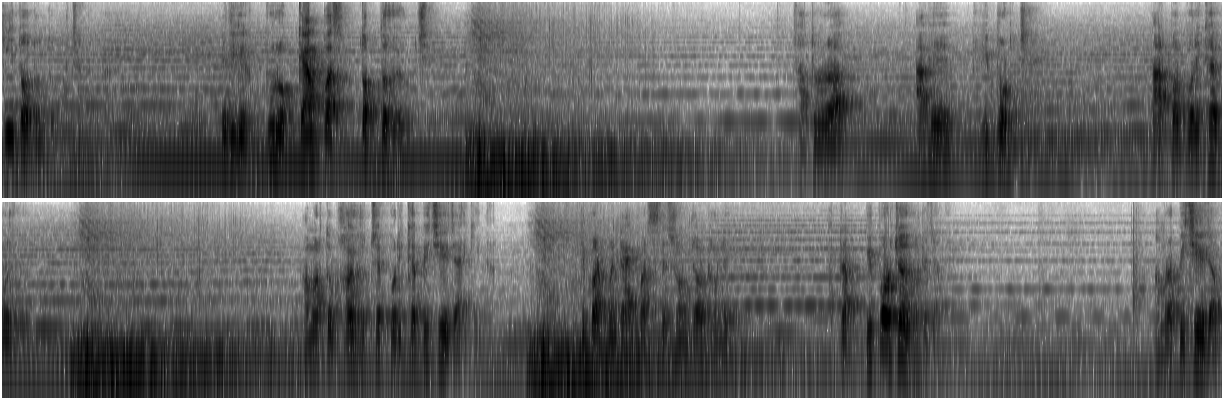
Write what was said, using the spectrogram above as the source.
কি তদন্ত এদিকে পুরো ক্যাম্পাস তপ্ত হয়ে উঠছে। ছাত্ররা আগে রিপোর্ট চায়, তারপর পরীক্ষায় বসবে। আমার তো ভয় হচ্ছে পরীক্ষা পিছিয়ে যায় কিনা। ডিপার্টমেন্টে একবার সেশন জট হলে একটা বিপর্যয় ঘটে যাবে। আমরা পিছিয়ে যাব,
